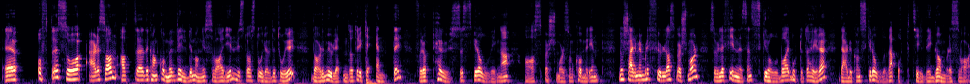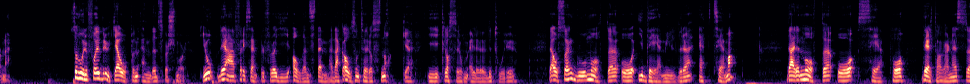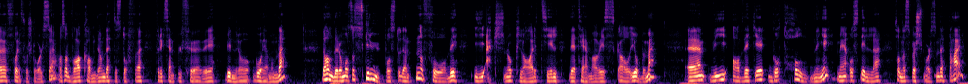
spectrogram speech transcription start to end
Eh, ofte så er det sånn at eh, det kan komme veldig mange svar inn hvis du har store auditorier. Da har du muligheten til å trykke enter for å pause scrollinga av spørsmål som kommer inn. Når skjermen blir full av spørsmål, så vil det finnes en scrollbar borte til høyre, der du kan scrolle deg opp til de gamle svarene. Så hvorfor bruker jeg open-ended spørsmål? Jo, det er for eksempel for å gi alle en stemme. Det er ikke alle som tør å snakke i klasserom eller auditorier. Det er også en god måte å idemyldre et tema. Det er en måte å se på deltakernes eh, forforståelse, altså hva kan de om dette stoffet, for eksempel før vi begynner å gå gjennom det. Det handler om å skru på studenten og få de i action og klar til det temaet vi skal jobbe med. Eh, vi avdekker godt holdninger med å stille sånne spørsmål som dette her.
